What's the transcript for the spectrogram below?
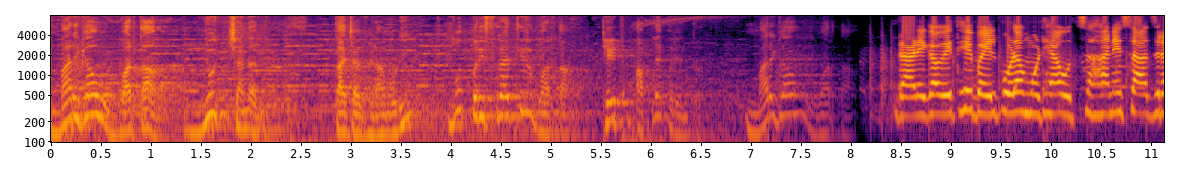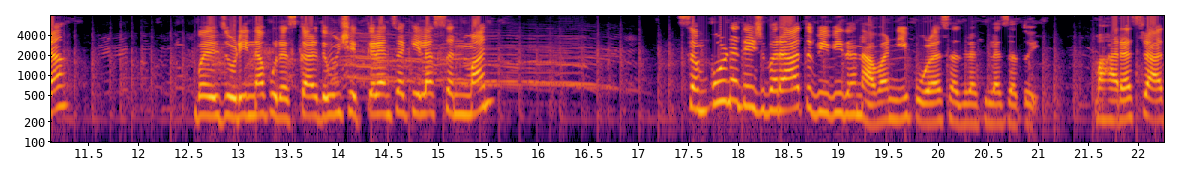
मारेगाव वार्ता न्यूज चॅनल. ताज्या घडामोडी व परिसरातील वार्ता थेट आपल्यापर्यंत. मारेगाव वार्ता. राळेगाव येथे बैलपोळा मोठ्या उत्साहाने साजरा. बैलजोडींना पुरस्कार देऊन शेतकऱ्यांचा केला सन्मान. संपूर्ण देशभरात विविध नावांनी पोळा साजरा केला जातोय. महाराष्ट्रात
